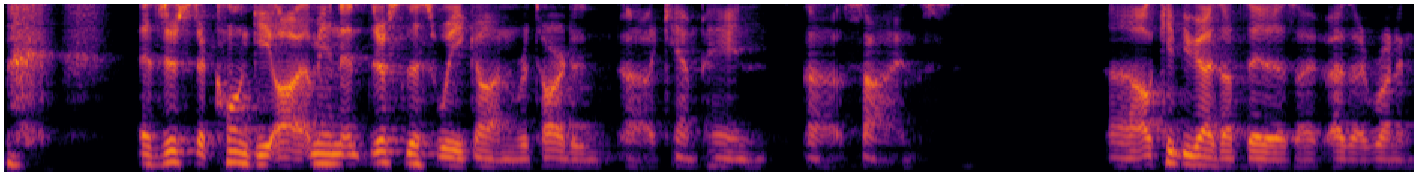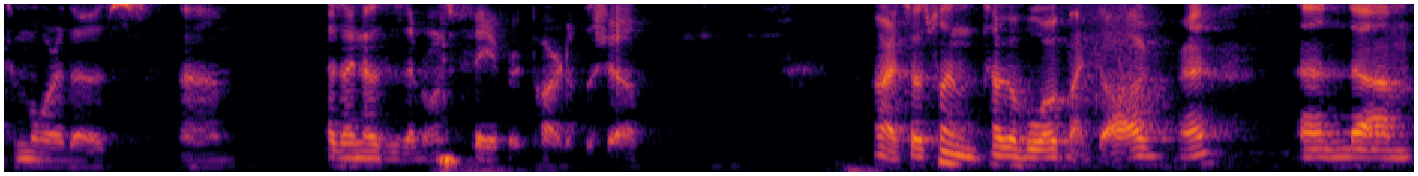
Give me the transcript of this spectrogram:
it's just a clunky. Uh, I mean, just this week on retarded uh, campaign uh, signs. Uh, I'll keep you guys updated as I as I run into more of those. Um, as I know this is everyone's favorite part of the show. All right, so I was playing tug of war with my dog, right? And um,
